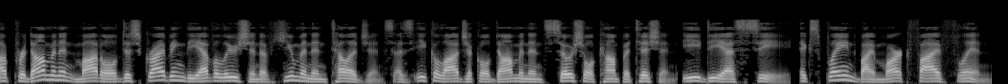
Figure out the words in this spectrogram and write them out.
A predominant model describing the evolution of human intelligence is ecological dominance social competition EDSC, explained by Mark V. Flinn,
